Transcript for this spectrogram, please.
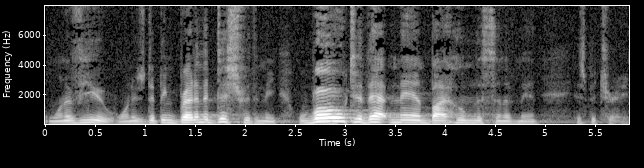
one of you, one who's dipping bread in the dish with me. Woe to that man by whom the Son of Man is betrayed.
